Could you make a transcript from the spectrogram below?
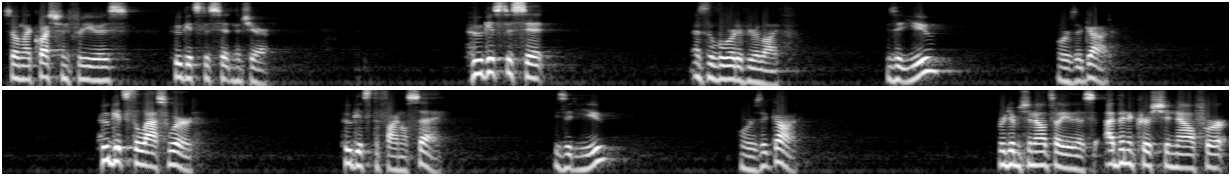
So, my question for you is who gets to sit in the chair? Who gets to sit as the Lord of your life? Is it you or is it God? Who gets the last word? Who gets the final say? Is it you or is it God? Redemption, I'll tell you this. I've been a Christian now for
